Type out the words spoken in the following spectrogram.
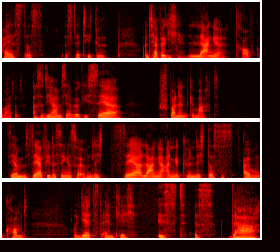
heißt es, ist der Titel. Und ich habe wirklich lange drauf gewartet. Also die haben es ja wirklich sehr spannend gemacht. Sie haben sehr viele Singles veröffentlicht, sehr lange angekündigt, dass das Album kommt. Und jetzt endlich ist es da.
